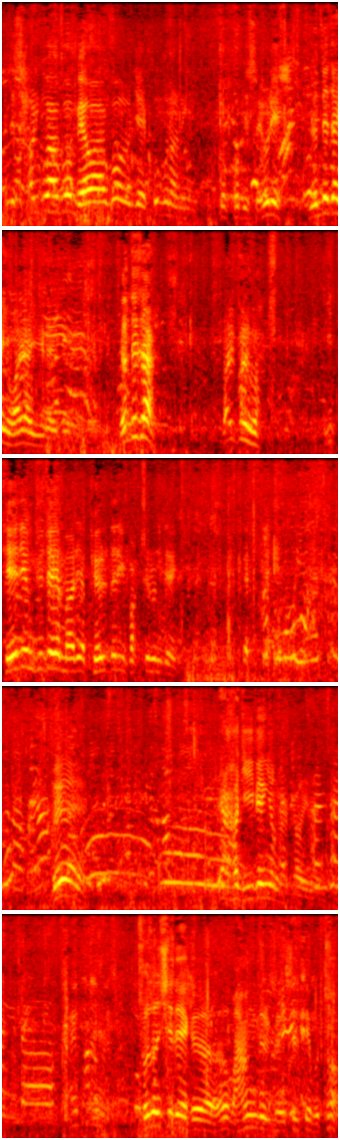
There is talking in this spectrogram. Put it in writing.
근데 살구하고 매하고 이제 구분하는 또 법이 있어요 우리 연대장이 와야 이래 해줘요. 연대장 빨리 빨리 와 이 대령 주제에 말이야 별들이 막 주는데. 네. 야, 한 200년 가까이. 환상이다 조선시대 그 왕들 그 있을 때부터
